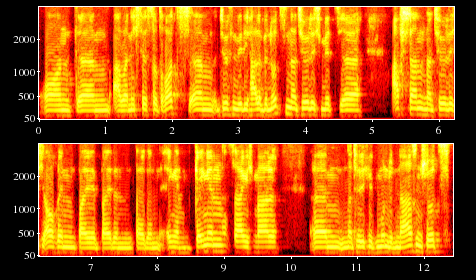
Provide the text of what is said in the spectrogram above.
Und ähm, aber nichtsdestotrotz ähm, dürfen wir die Halle benutzen, natürlich mit äh, Abstand, natürlich auch in, bei, bei, den, bei den engen Gängen, sage ich mal, ähm, natürlich mit Mund- und Nasenschutz.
